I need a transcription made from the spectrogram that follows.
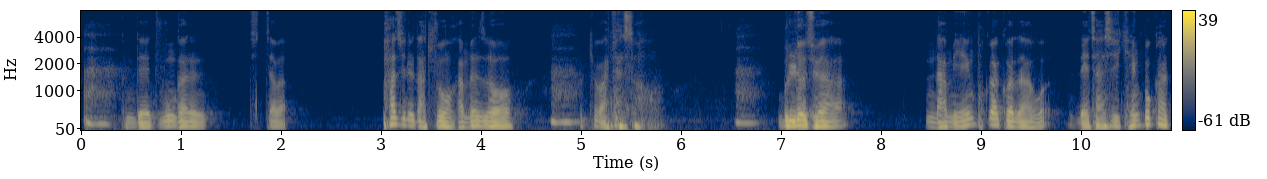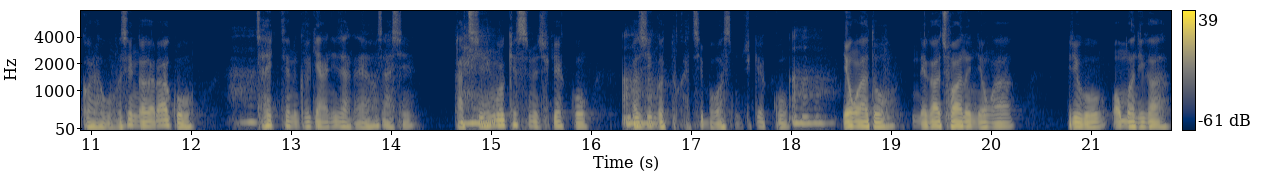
아, 근데 누군가는 진짜 파지를 다 주워가면서 아, 쫓겨가면서 아, 물려줘야 남이 행복할 거라고 내 자식이 행복할 거라고 생각을 하고 아, 자식들은 그게 아니잖아요 사실. 같이 네. 행복했으면 좋겠고 어, 맛있는 것도 같이 먹었으면 좋겠고. 어, 영화도 내가 좋아하는 영화 그리고 어머니가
